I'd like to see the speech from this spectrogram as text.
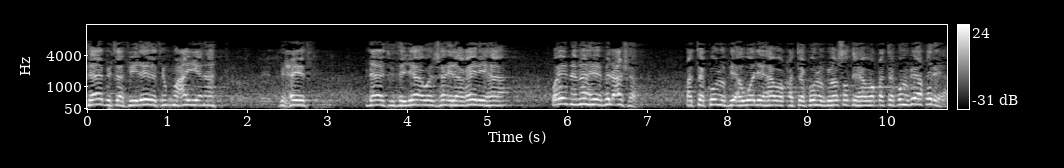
ثابتة في ليلة معينة بحيث لا تتجاوز إلى غيرها وإنما هي في العشر. قد تكون في أولها وقد تكون في وسطها وقد تكون في آخرها.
